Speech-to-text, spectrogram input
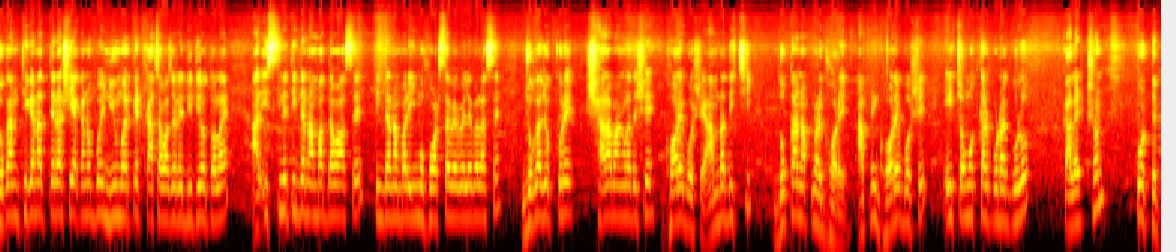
দোকান ঠিকানা তেরাশি একানব্বই নিউ মার্কেট কাঁচা বাজারের দ্বিতীয় তলায়। আর স্ক্রিনে তিনটা নাম্বার দেওয়া আছে। তিনটা নাম্বার ইমো, হোয়াটসঅ্যাপ অ্যাভেলেবেল আছে। যোগাযোগ করে সারা বাংলাদেশে ঘরে বসে আমরা দিচ্ছি দোকান আপনার ঘরে। আপনি ঘরে বসে এই চমৎকার প্রোডাক্টগুলো কালেকশন করতে পারেন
